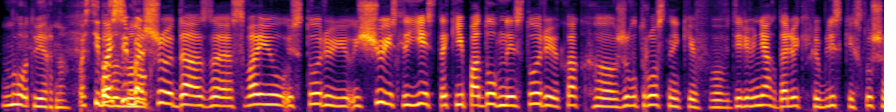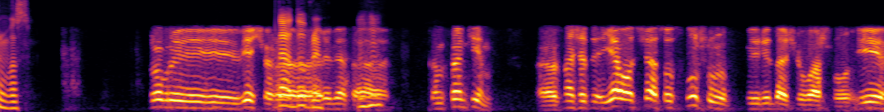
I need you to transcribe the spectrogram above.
Ну вот верно. Спасибо, Спасибо за большое, да, за свою историю. Еще, если есть такие подобные истории, как э, живут родственники в деревнях далеких и близких, слушаем вас. Добрый вечер, да, добрый. ребята. Угу. Константин, э, значит, я вот сейчас вот слушаю передачу вашу и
